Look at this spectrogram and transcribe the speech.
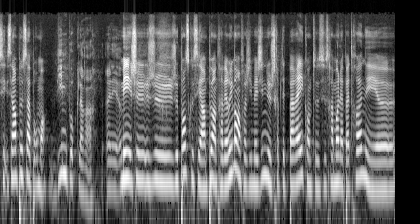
C'est un peu ça pour moi. Bim pour Clara. Mais je, pense que c'est un peu un travers humain. Enfin, j'imagine que je serai peut-être pareil quand euh, ce sera moi la patronne et euh,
